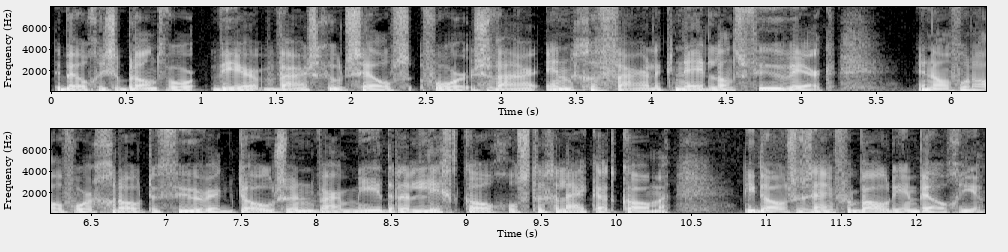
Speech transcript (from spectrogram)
De Belgische brandweer waarschuwt zelfs voor zwaar en gevaarlijk Nederlands vuurwerk. En dan vooral voor grote vuurwerkdozen... waar meerdere lichtkogels tegelijk uitkomen. Die dozen zijn verboden in België.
